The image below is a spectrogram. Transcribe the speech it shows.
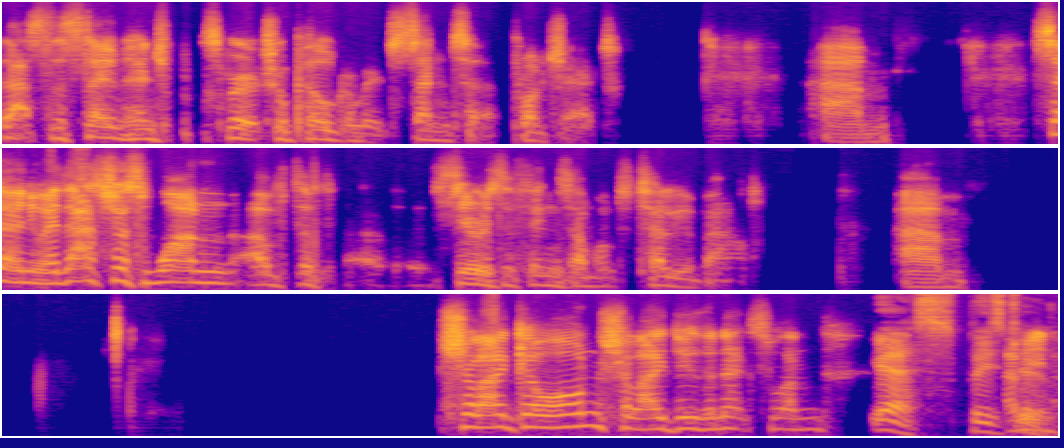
that's the Stonehenge Spiritual Pilgrimage Centre project. Um, so anyway, that's just one of the uh, series of things I want to tell you about. Um, shall I go on? Shall I do the next one? Yes, please do. I mean,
